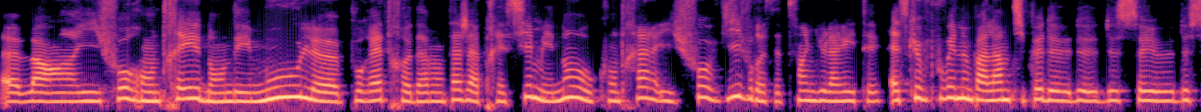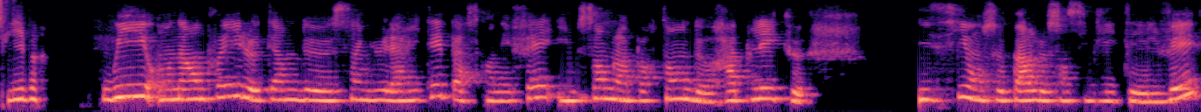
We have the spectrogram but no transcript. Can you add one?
ben il faut rentrer dans des moules pour être davantage apprécié. Mais non, au contraire, il faut vivre cette singularité. Est-ce que vous pouvez nous parler un petit peu de, de, de ce de, ce livre? Oui, on a employé le terme de singularité parce qu'en effet, il me semble important de rappeler que Ici, on se parle de sensibilité élevée,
